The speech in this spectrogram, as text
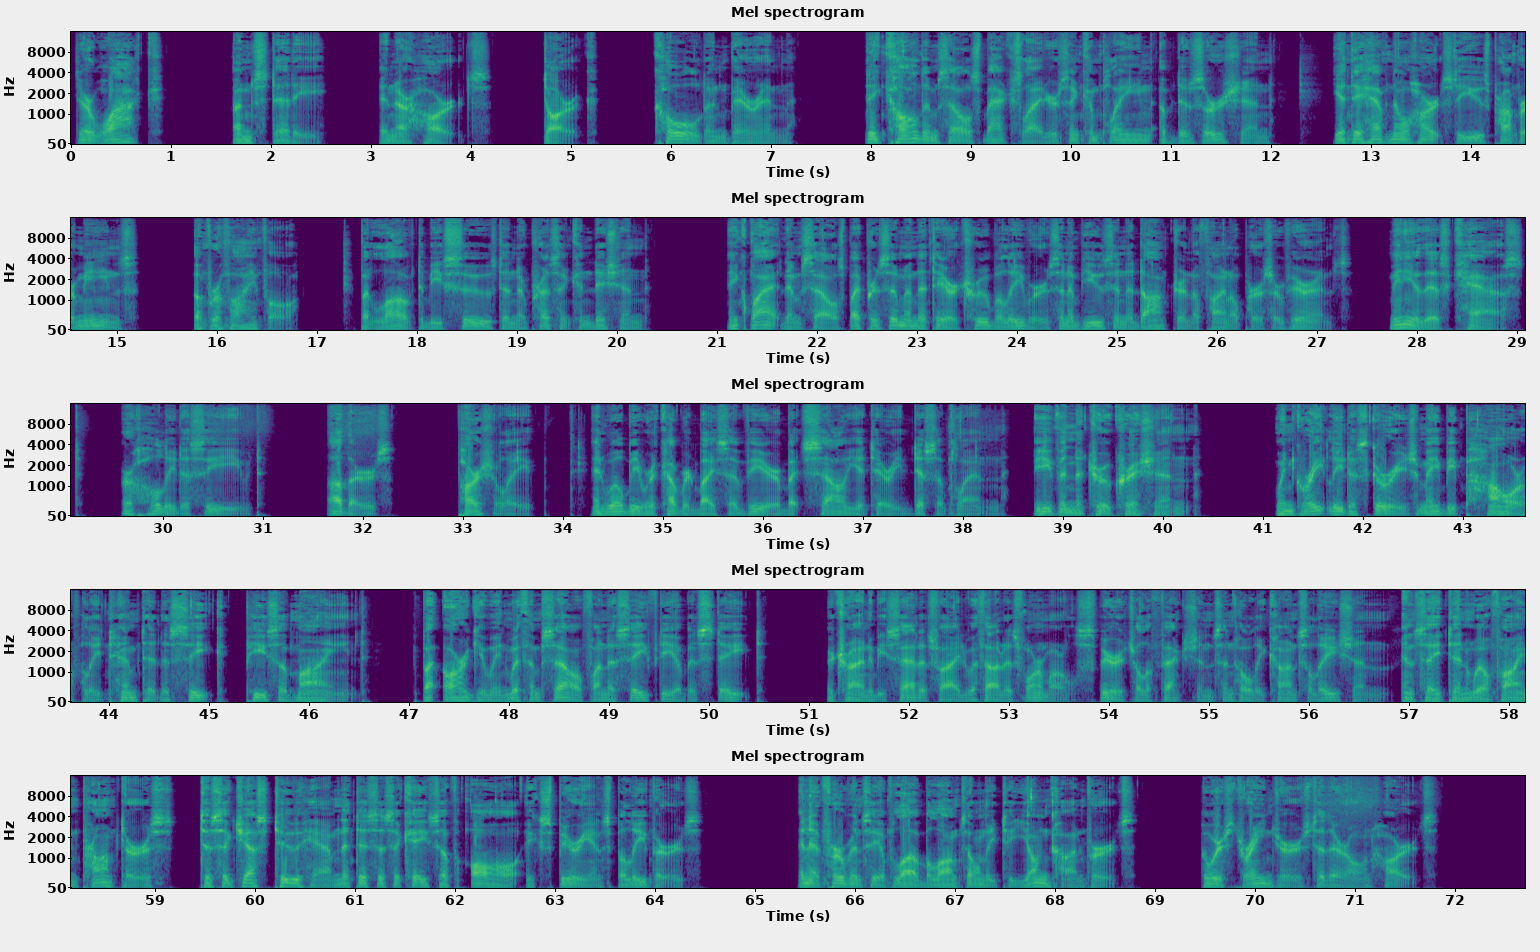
Their walk unsteady, and their hearts dark, cold, and barren. They call themselves backsliders and complain of desertion, yet they have no hearts to use proper means of revival, but love to be soothed in their present condition and quiet themselves by presuming that they are true believers and abusing the doctrine of final perseverance. Many of this cast are wholly deceived, others partially, and will be recovered by severe but salutary discipline. Even the true Christian, when greatly discouraged, may be powerfully tempted to seek peace of mind by arguing with himself on the safety of his state or trying to be satisfied without his formal spiritual affections and holy consolation, and Satan will find prompters to suggest to him that this is a case of all experienced believers, and that fervency of love belongs only to young converts who are strangers to their own hearts.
